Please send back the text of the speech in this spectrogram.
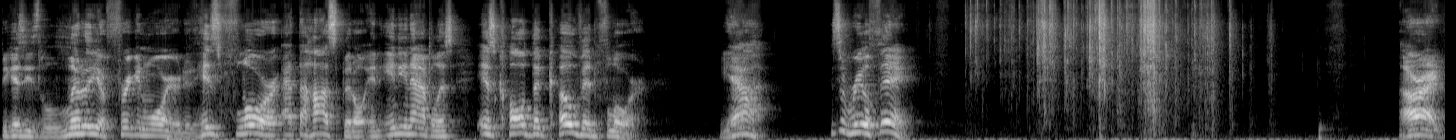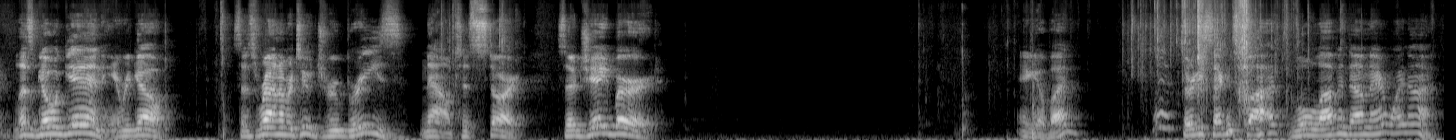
because he's literally a freaking warrior, dude. His floor at the hospital in Indianapolis is called the COVID floor. Yeah, it's a real thing. All right, let's go again. Here we go. So it's round number two. Drew Brees now to start. So Jay Bird. There you go, bud. Eh, 30 second spot. A little loving down there. Why not?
